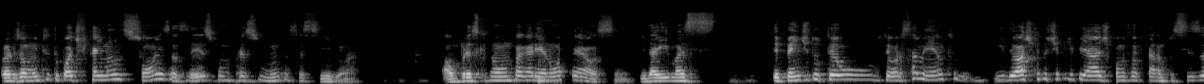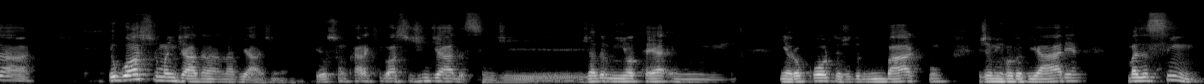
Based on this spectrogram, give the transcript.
Popularizou muito. Tu pode ficar em mansões às vezes com um preço muito acessível, né? A um preço que tu não pagaria no hotel, assim. E daí, mas depende do teu, do teu orçamento e eu acho que é do tipo de viagem, como tu vai ficar. Não precisa eu gosto de uma indiada na, na viagem. Né? Eu sou um cara que gosta de indiada, assim, de já dormi em hotel, em, em aeroporto, já dormi em barco, já dormi em rodoviária, mas assim,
